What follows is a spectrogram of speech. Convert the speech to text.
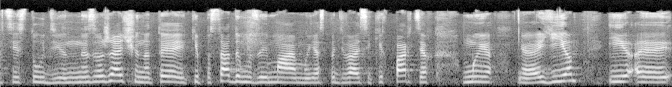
в цій студії, незважаючи на те, які посади ми займаємо, я сподіваюся, яких партіях ми е, є. І е,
